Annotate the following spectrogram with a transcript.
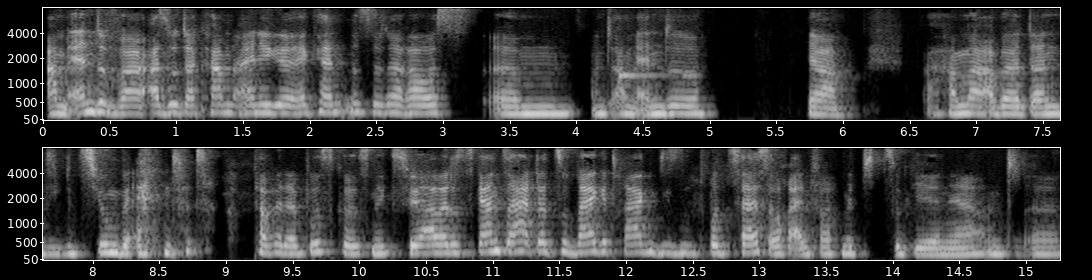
am Ende war, also da kamen einige Erkenntnisse daraus ähm, und am Ende, ja, haben wir aber dann die Beziehung beendet. Da war der Buskurs nichts für. Aber das Ganze hat dazu beigetragen, diesen Prozess auch einfach mitzugehen, ja, und äh,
